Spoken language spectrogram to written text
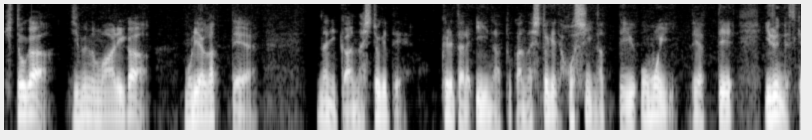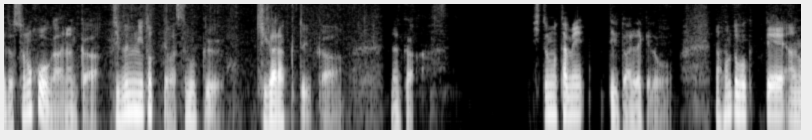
人が、自分の周りが盛り上がって、何か成し遂げてくれたらいいなとか、成し遂げてほしいなっていう思いでやっているんですけど、その方がなんか自分にとってはすごく気が楽というか、なんか、人のためって言うとあれだけど、本当僕って、あの、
